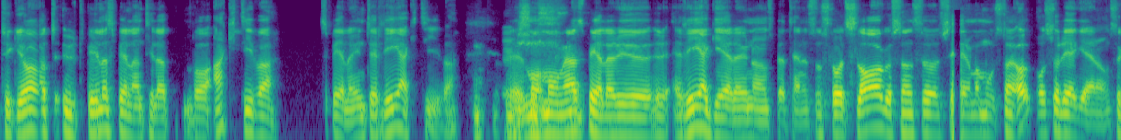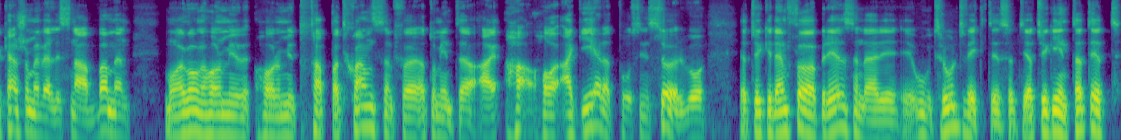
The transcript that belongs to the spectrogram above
tycker jag, att utbilda spelarna till att vara aktiva spelare, inte reaktiva. Mm. Många spelare ju, reagerar ju när de spelar tennis. De slår ett slag och sen så ser de motståndaren och så reagerar de. Så kanske de är väldigt snabba, men många gånger har de ju, har de ju tappat chansen för att de inte ha, har agerat på sin serv. Och jag tycker den förberedelsen där är, är otroligt viktig. Så jag tycker inte att det är ett,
